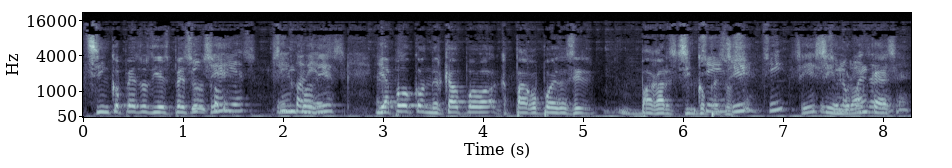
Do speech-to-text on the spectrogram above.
5 pesos, 10 pesos. Cinco, diez. Cinco, Cinco, diez. ¿Y a poco con Mercado Pago- puedes decir pagar 5 Sí, pesos? sí, sí, Sí, sí, sin lo puedes broncas, hacer. ¿eh?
